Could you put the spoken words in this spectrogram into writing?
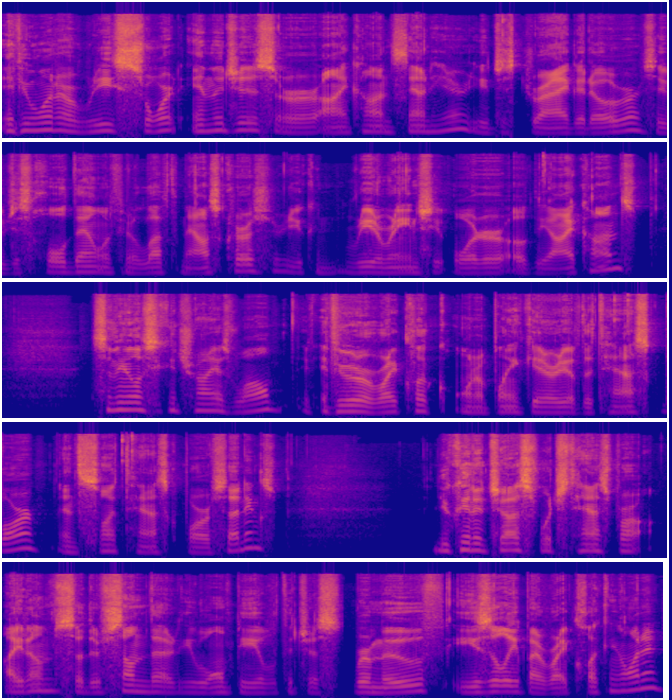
If you want to resort images or icons down here, you just drag it over. So you just hold down with your left mouse cursor. You can rearrange the order of the icons. Something else you can try as well, if you were to right click on a blank area of the taskbar and select taskbar settings, you can adjust which taskbar items, so there's some that you won't be able to just remove easily by right clicking on it.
